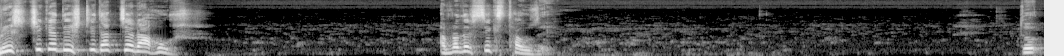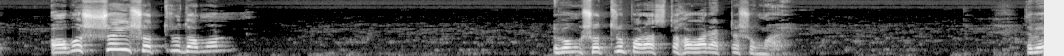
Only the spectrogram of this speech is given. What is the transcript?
বৃশ্চিকে দৃষ্টি থাকছে রাহুর, আপনাদের সিক্স হাউসে তো অবশ্যই শত্রু দমন এবং শত্রু পরাস্ত হওয়ার একটা সময়। তবে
